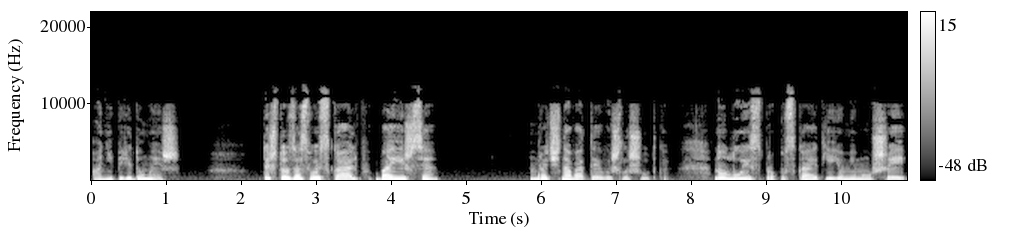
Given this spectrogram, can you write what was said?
А не передумаешь? Ты что, за свой скальп боишься? Мрачноватая вышла шутка. Но Луис пропускает ее мимо ушей.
